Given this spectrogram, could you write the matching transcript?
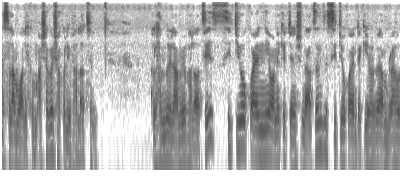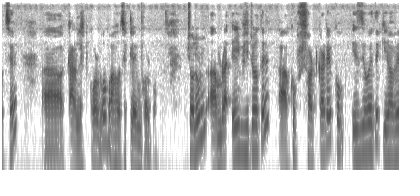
আসসালামু আলাইকুম। আশা করি সকলেই ভালো আছেন। আলহামদুলিল্লাহ, আমিও ভালো আছি। সিটিও কয়েন নিয়ে অনেকে টেনশনে আছেন যে সিটিও কয়েনটা কীভাবে আমরা হচ্ছে কালেক্ট করব বা হচ্ছে ক্লেম করব। চলুন, আমরা এই ভিডিওতে খুব শর্টকাটে খুব ইজি ওয়েতে কীভাবে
